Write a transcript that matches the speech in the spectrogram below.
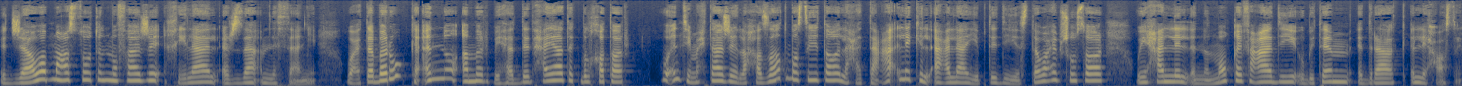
تجاوب مع الصوت المفاجئ خلال أجزاء من الثانية. واعتبره كأنه أمر بيهدد حياتك بالخطر. وإنت محتاجة لحظات بسيطة لحتى عقلك الأعلى يبتدي يستوعب شو صار ويحلل أنه الموقف عادي وبيتم إدراك اللي حاصل.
